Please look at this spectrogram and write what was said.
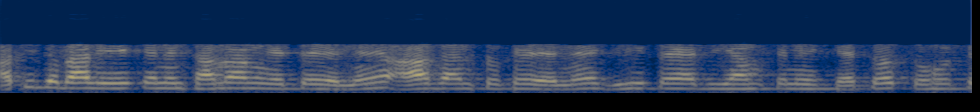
අතිද බලය කියන්නේ තමන් වෙත එන ආගන්තුකයන ජීවිතයදී යම් කෙනෙක් ඇතොත් ඔහුට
